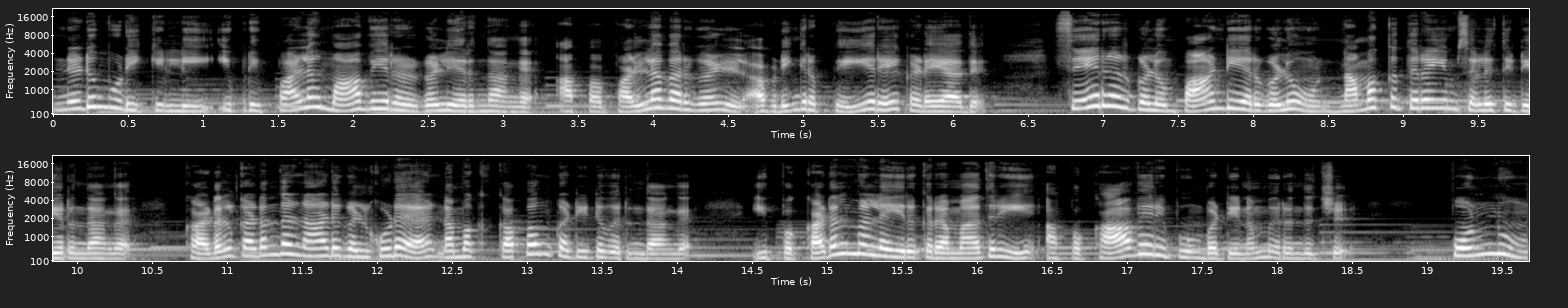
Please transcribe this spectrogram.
நெடுமுடி கிள்ளி இப்படி பல மாவீரர்கள் இருந்தாங்க. அப்போ பல்லவர்கள் அப்படிங்கிற பெயரே கிடையாது. சேரர்களும் பாண்டியர்களும் நமக்கு திரையும் செலுத்திட்டு இருந்தாங்க. கடல் கடந்த நாடுகள் கூட நமக்கு கப்பம் கட்டிட்டு இருந்தாங்க. இப்போ கடல் மலை இருக்கிற மாதிரி அப்போ காவேரி பூம்பட்டினம் இருந்துச்சு. பொன்னும்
